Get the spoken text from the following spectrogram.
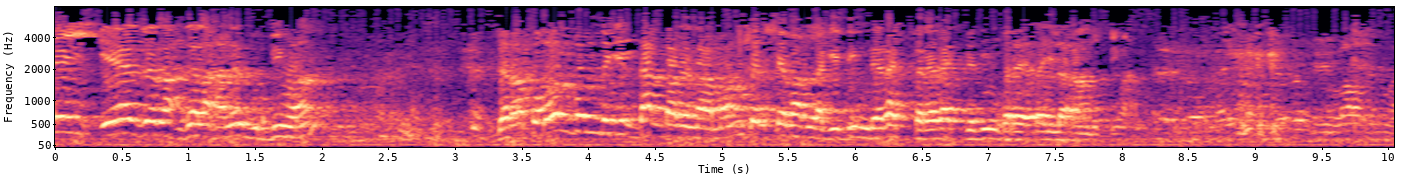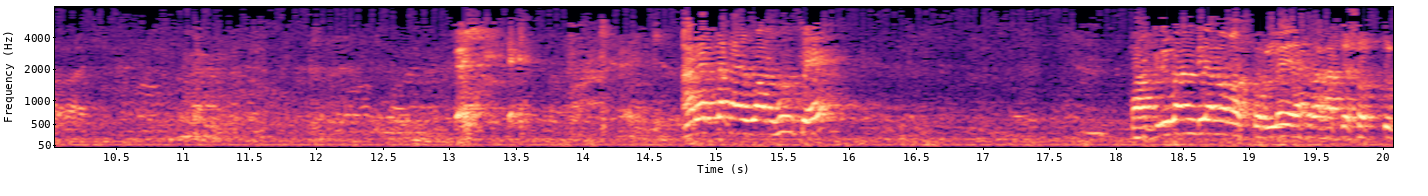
এই জেলাখানের বুদ্ধিমান। যারা তরল বন্দীগীর ডাক পারে না, মানুষের সেবার লাগে দিন দিয়ে করে রাখতে দিন করে এরা ইলাকান বুদ্ধিমান। আরেক টাকায় ওয়াজ হচ্ছে ফাঁকরিবান দিয়ে নামাজ পড়লে এক হাতে সত্তর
